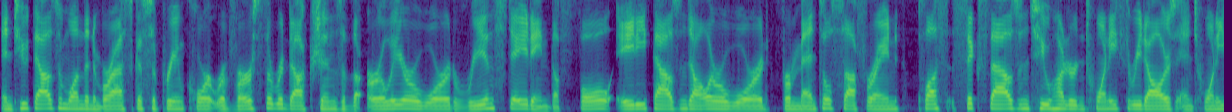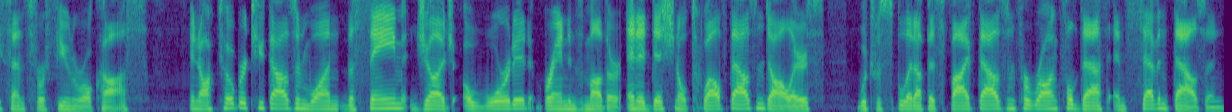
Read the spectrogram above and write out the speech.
In 2001, the Nebraska Supreme Court reversed the reductions of the earlier award, reinstating the full $80,000 award for mental suffering plus $6,223.20 for funeral costs. In October 2001, the same judge awarded Brandon's mother an additional $12,000, which was split up as $5,000 for wrongful death and $7,000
